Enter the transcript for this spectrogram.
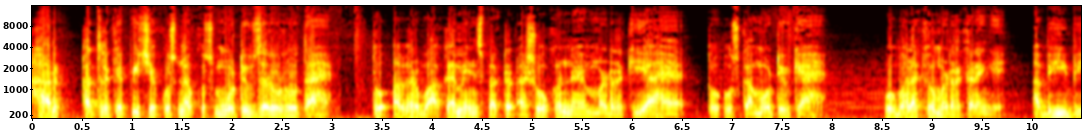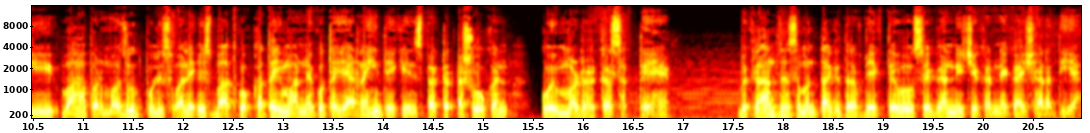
हर कत्ल के पीछे कुछ न कुछ मोटिव ज़रूर होता है। तो अगर वाकई में इंस्पेक्टर अशोकन ने मर्डर किया है तो उसका मोटिव क्या है? वो भला क्यों मर्डर करेंगे? अभी भी वहाँ पर मौजूद पुलिस वाले इस बात को कतई मानने को तैयार नहीं थे कि इंस्पेक्टर अशोकन कोई मर्डर कर सकते हैं। विक्रांत ने समंता की तरफ़ देखते हुए उसे गन नीचे करने का इशारा दिया।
